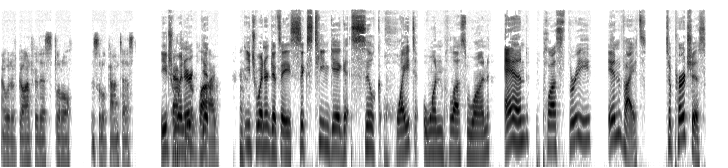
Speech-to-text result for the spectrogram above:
I would have gone for this little this little contest. Each after winner get, each winner gets a 16 gig silk white one plus one and plus three invites to purchase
